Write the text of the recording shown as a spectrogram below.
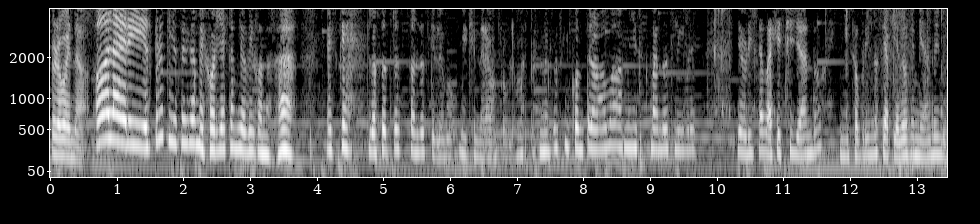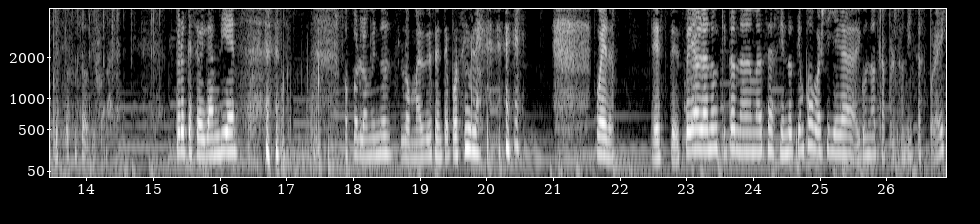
Pero bueno, hola Eri, espero que ya salga mejor, ya cambió audífonos. Ah, es que los otros son los que luego me generaban problemas, pero no los encontraba a mis manos libres. Y ahorita bajé chillando y mi sobrino se apiadó de mi alma y me prestó sus audífonos. Espero que se oigan bien. o por lo menos lo más decente posible. bueno, este, estoy hablando un poquito nada más haciendo tiempo a ver si llega alguna otra personita por ahí.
